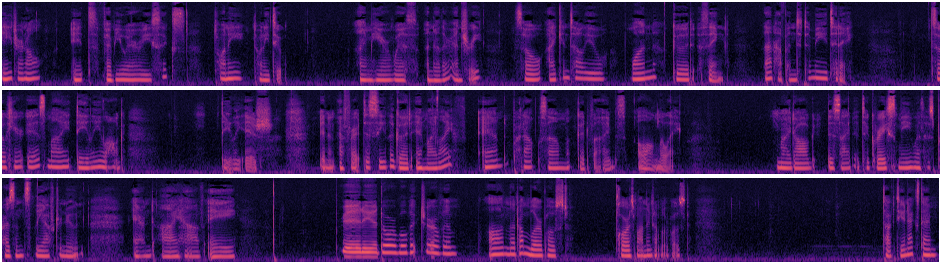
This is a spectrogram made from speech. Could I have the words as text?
Hey Journal, it's February 6, 2022. I'm here with another entry so I can tell you one good thing that happened to me today. So here is my daily log, daily ish, in an effort to see the good in my life and put out some good vibes along the way. My dog decided to grace me with his presence the afternoon and I have a pretty adorable picture of him on the Tumblr post, corresponding Tumblr post. Talk to you next time.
